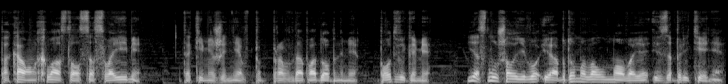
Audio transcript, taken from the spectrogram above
Пока он хвастался своими, такими же неправдоподобными подвигами, я слушал его и обдумывал новое изобретение.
